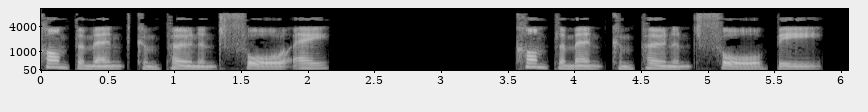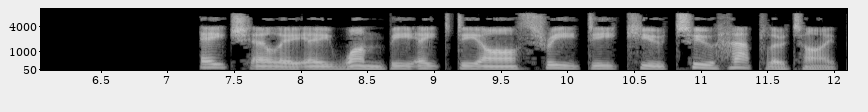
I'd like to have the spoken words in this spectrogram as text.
Complement component 4a Complement component 4b HLA-A1B8DR3DQ2 haplotype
